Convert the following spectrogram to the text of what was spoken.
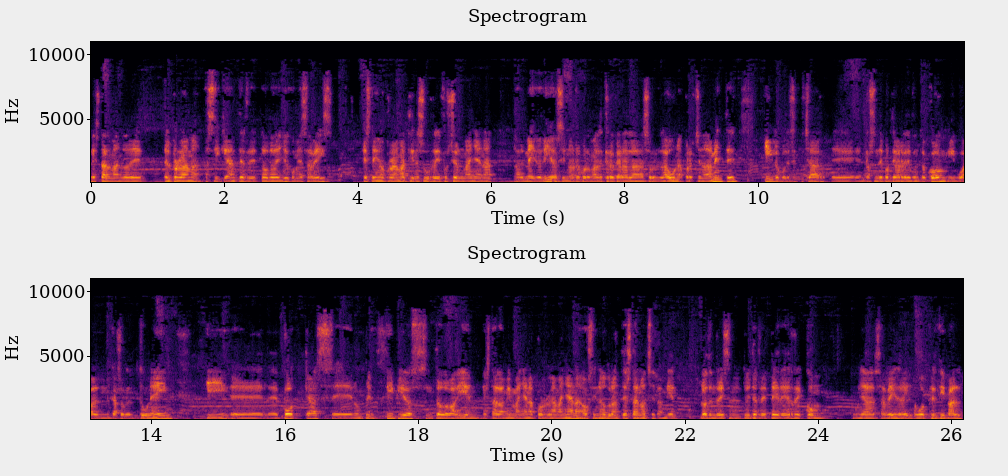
está al mando de- del programa. Así que antes de todo ello, como ya sabéis, este mismo programa tiene su redifusión mañana al mediodía, si no recuerdo mal, creo que era la, sobre la una aproximadamente, y lo podéis escuchar eh, en pasiondeportivaradio.com, igual en el caso del TuneIn, y eh, el podcast eh, en un principio, si todo va bien, estará también mañana por la mañana, o si no, durante esta noche también lo tendréis en el Twitter de PDRcom. Como ya sabéis, ahí la web principal,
